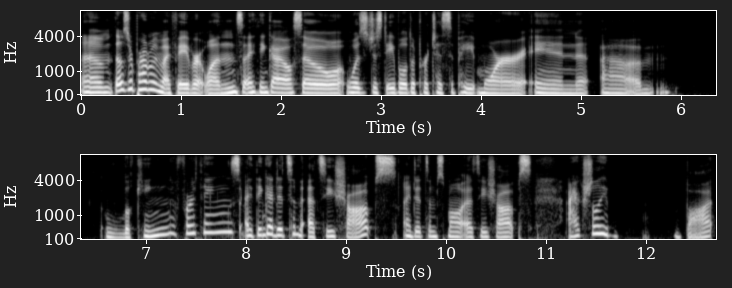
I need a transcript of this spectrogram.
Um, those are probably my favorite ones. I think I also was just able to participate more in um, looking for things. I think I did some Etsy shops. I did some small Etsy shops. I actually bought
